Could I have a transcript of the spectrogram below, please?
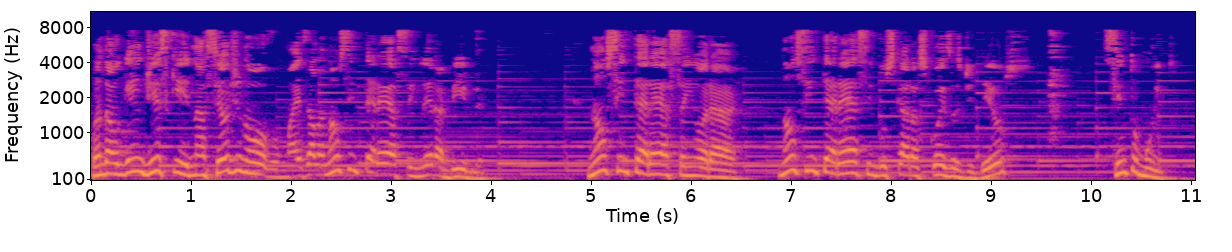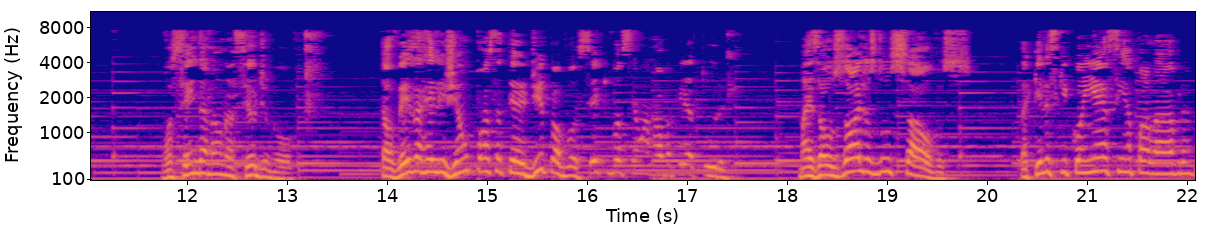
Quando alguém diz que nasceu de novo, mas ela não se interessa em ler a Bíblia, não se interessa em orar, não se interessa em buscar as coisas de Deus, sinto muito. Você ainda não nasceu de novo. Talvez a religião possa ter dito a você que você é uma nova criatura, mas aos olhos dos salvos, daqueles que conhecem a palavra,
